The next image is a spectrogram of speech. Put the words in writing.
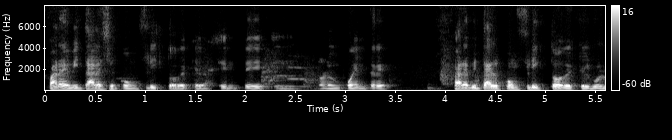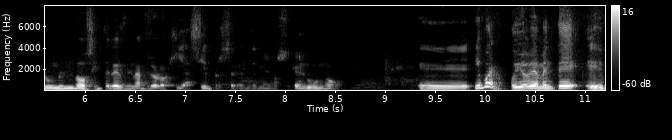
para evitar ese conflicto de que la gente eh, no lo encuentre, para evitar el conflicto de que el volumen 2 y 3 de una trilogía siempre se vende menos que el 1. Eh, y bueno, pues obviamente eh,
